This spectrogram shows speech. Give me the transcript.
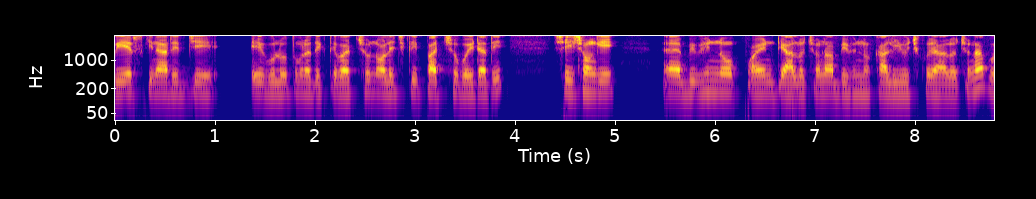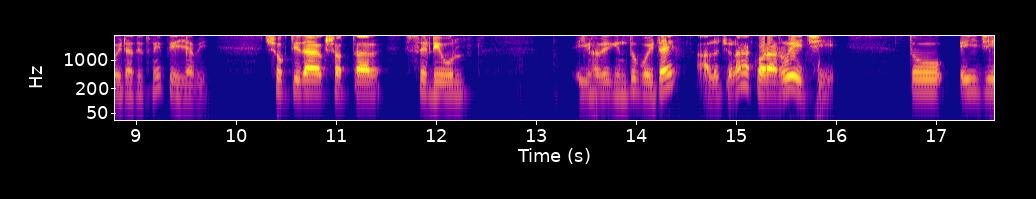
বিএফ স্কিনারের যে এগুলো তোমরা দেখতে পাচ্ছ নলেজ ক্লিপ পাচ্ছ বইটাতে। সেই সঙ্গে বিভিন্ন পয়েন্টে আলোচনা, বিভিন্ন কালি ইউজ করে আলোচনা বইটাতে তুমি পেয়ে যাবে। শক্তিদায়ক সত্তার শিডিউল এইভাবে কিন্তু বইটায় আলোচনা করা রয়েছে। তো এই যে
